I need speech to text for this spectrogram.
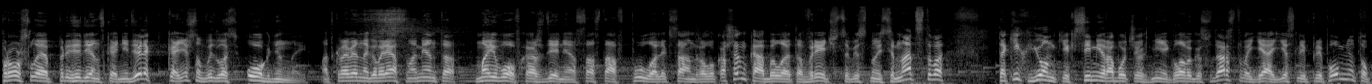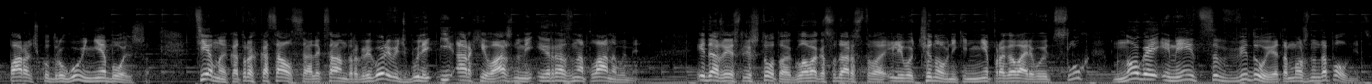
Прошлая президентская неделя, конечно, выдалась огненной. Откровенно говоря, с момента моего вхождения в состав пула Александра Лукашенко, а было это в Речице весной 17-го, таких емких семи рабочих дней главы государства я, если припомню, то парочку-другую не больше. Темы, которых касался Александр Григорьевич, были и архиважными, и разноплановыми. И даже если что-то глава государства или его чиновники не проговаривают вслух, многое имеется в виду, и это можно дополнить.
